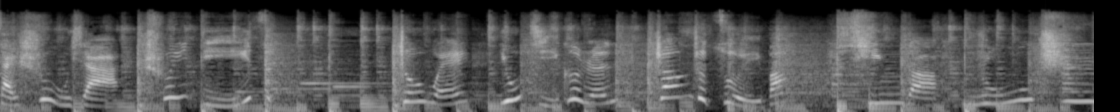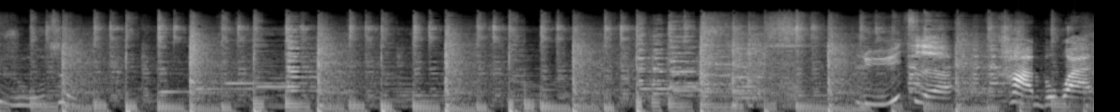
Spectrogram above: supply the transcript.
在树下吹笛子，周围有几个人张着嘴巴，听得如痴如醉。看不惯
